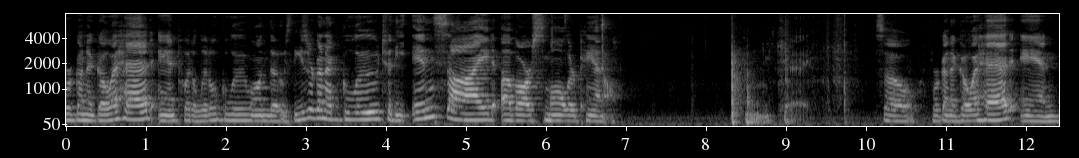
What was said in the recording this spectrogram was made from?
we're gonna go ahead and put a little glue on those. These are gonna glue to the inside of our smaller panel. Okay, so we're gonna go ahead and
